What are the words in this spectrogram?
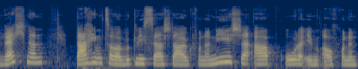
rechnen. Da hängt es aber wirklich sehr stark von der Nische ab oder eben auch von den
